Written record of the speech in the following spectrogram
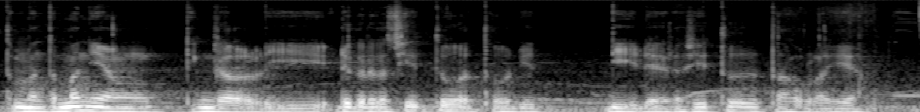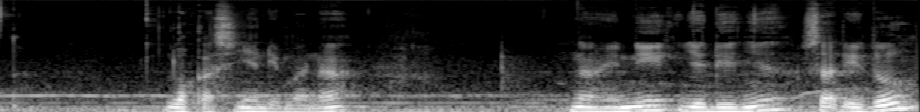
teman-teman yang tinggal di dekat-dekat situ atau di di daerah situ tahu lah ya lokasinya di mana. Nah ini jadinya saat itu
